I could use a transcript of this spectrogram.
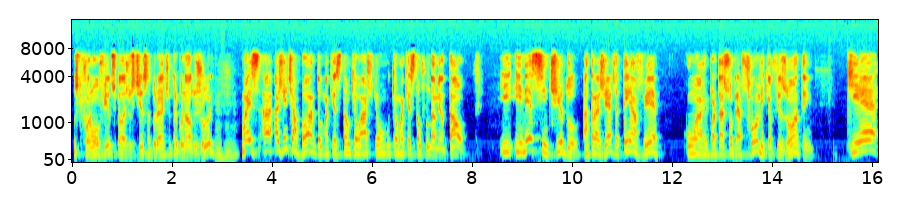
os que foram ouvidos pela justiça durante o tribunal do júri. Uhum. Mas a, a, gente aborda uma questão que eu acho que é, um, que é uma questão fundamental e, e, nesse sentido, a tragédia tem a ver com a reportagem sobre a fome que eu fiz ontem, que é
